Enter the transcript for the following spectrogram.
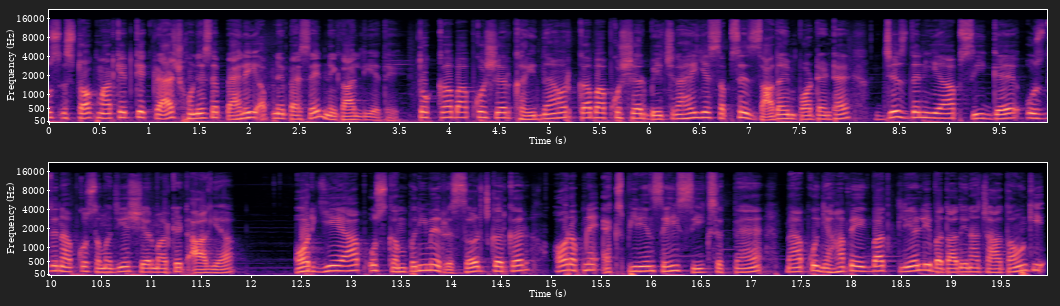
उस स्टॉक मार्केट के क्रैश होने से पहले ही अपने पैसे निकाल लिए थे। तो कब आपको शेयर खरीदना है और कब आपको शेयर बेचना है, ये सबसे ज़्यादा इंपॉर्टेंट है। जिस दिन ये आप सीख गए, उस दिन आपको समझिए शेयर मार्केट आ गया। और ये आप उस कंपनी में रिसर्च कर कर और अपने एक्सपीरियंस से ही सीख सकते हैं। मैं आपको यहाँ पे एक बात क्लियरली बता देना चाहता हूँ कि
